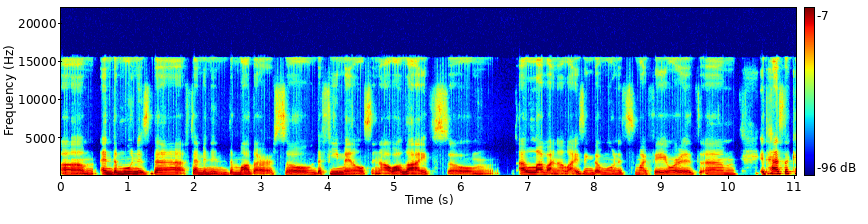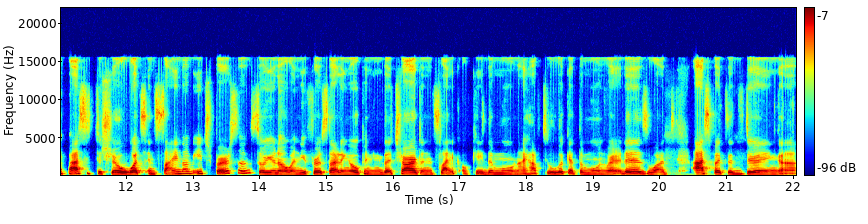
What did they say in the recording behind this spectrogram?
Um, and the moon is the feminine, the mother, so the females in our life. So um, I love analyzing the moon. It's my favorite. Um, it has the capacity to show what's inside of each person. So, you know, when you first starting opening the chart and it's like, okay, the moon, I have to look at the moon, where it is, what aspects it's doing, uh,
